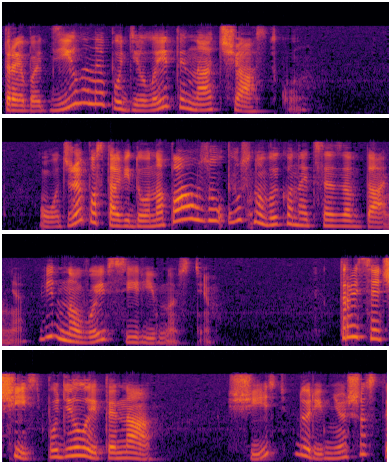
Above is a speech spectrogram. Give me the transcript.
треба ділене поділити на частку. Отже, постав відео на паузу, усно виконай це завдання. Віднови всі рівності. 36 поділити на 6 дорівнює 6.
